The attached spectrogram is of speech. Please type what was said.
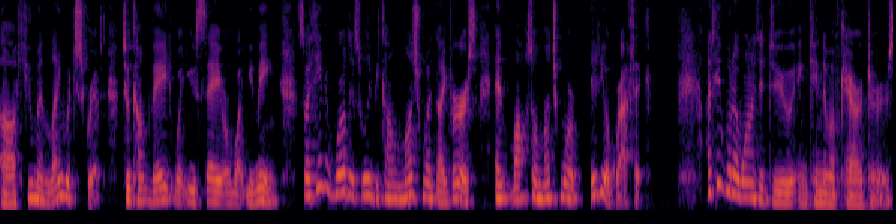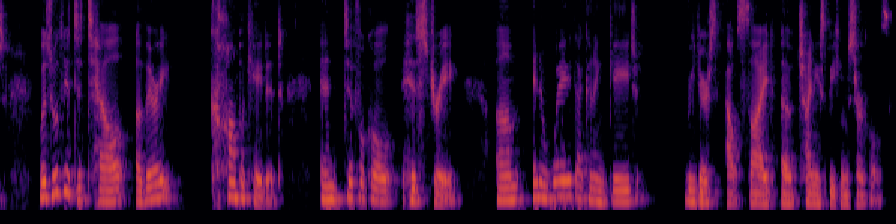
a human language script to convey what you say or what you mean. So I think the world has really become much more diverse and also much more ideographic. I think what I wanted to do in Kingdom of Characters was really to tell a very complicated and difficult history um, in a way that can engage readers outside of Chinese speaking circles.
